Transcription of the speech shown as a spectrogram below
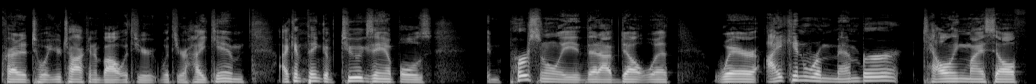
credit to what you're talking about with your with your hike in, I can think of two examples personally that I've dealt with where I can remember telling myself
